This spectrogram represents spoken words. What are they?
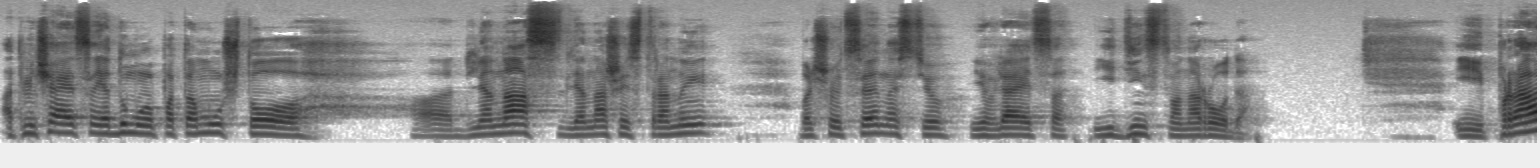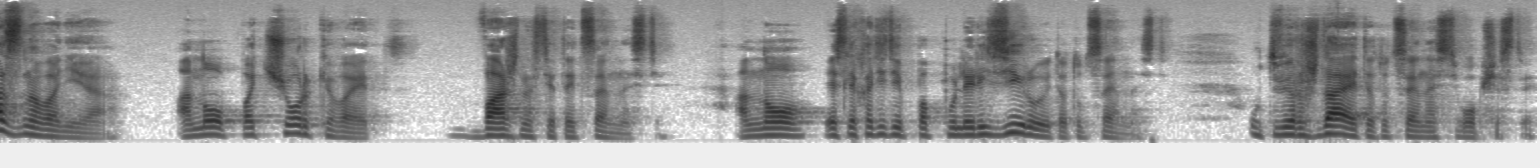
отмечается, я думаю, потому что а, для нас, для нашей страны большой ценностью является единство народа. И празднование – оно подчеркивает важность этой ценности. Оно, если хотите, популяризирует эту ценность, утверждает эту ценность в обществе.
